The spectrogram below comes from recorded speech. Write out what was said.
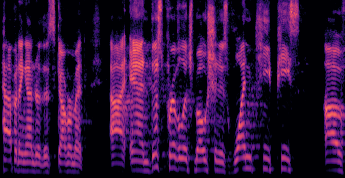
happening under this government. Uh, and this privilege motion is one key piece of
